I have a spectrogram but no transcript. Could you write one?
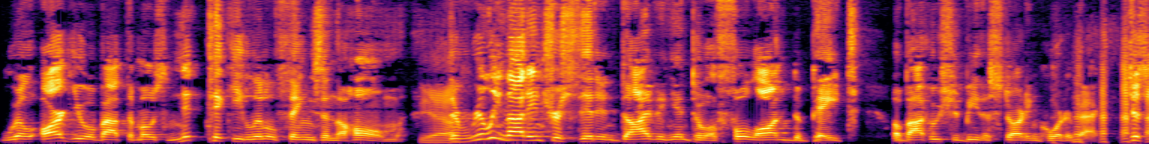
will argue about the most nitpicky little things in the home, Yeah. they're really not interested in diving into a full-on debate about who should be the starting quarterback. just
